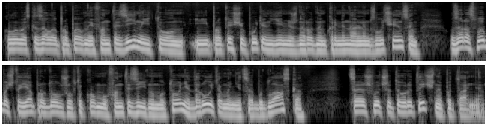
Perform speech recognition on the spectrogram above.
коли ви сказали про певний фантазійний тон і про те, що Путін є міжнародним кримінальним злочинцем. Зараз, вибачте, я продовжу в такому фантазійному тоні. Даруйте мені це, будь ласка. Це швидше теоретичне питання.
